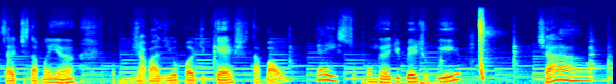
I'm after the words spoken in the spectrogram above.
sete da manhã. Então, já valia o podcast, tá bom? E é isso. Um grande beijo e tchau!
